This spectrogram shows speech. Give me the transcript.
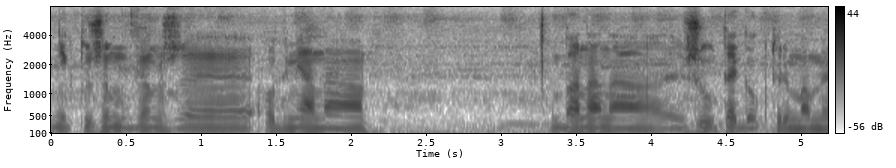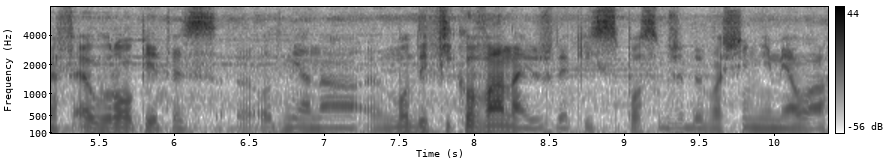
Niektórzy mówią, że odmiana banana żółtego, który mamy w Europie, to jest odmiana modyfikowana już w jakiś sposób, żeby właśnie nie miała,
